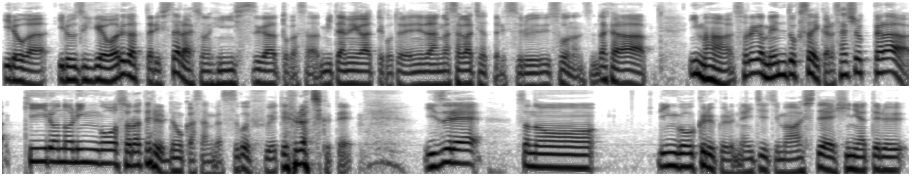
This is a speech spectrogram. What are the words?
色が、色づきが悪かったりしたら、その品質がとかさ、見た目がってことで値段が下がっちゃったりするそうなんですだから、今、それがめんどくさいから、最初から黄色のリンゴを育てる農家さんがすごい増えてるらしくて、いずれ、その、リンゴをくるくるね、いちいち回して日に当てる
